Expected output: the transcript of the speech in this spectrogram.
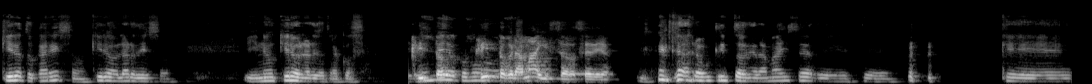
quiero tocar eso, quiero hablar de eso y no quiero hablar de otra cosa. Cripto, como... Criptogramizer sería. claro, un criptogramizer este, que,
